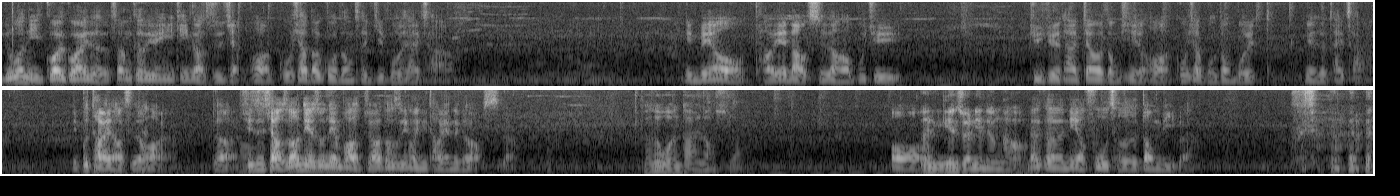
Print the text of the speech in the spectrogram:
如果你乖乖的上课，愿意听老师讲话，国小到国中成绩不会太差。你没有讨厌老师，然后不去拒绝他教的东西的话，国小国中不会念得太差。你不讨厌老师的话，对吧？其实小时候念书念不好，主要都是因为你讨厌那个老师啊。可是我很讨厌老师啊。哦，那你念书还念得很好，那可能你有复仇的动力吧？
